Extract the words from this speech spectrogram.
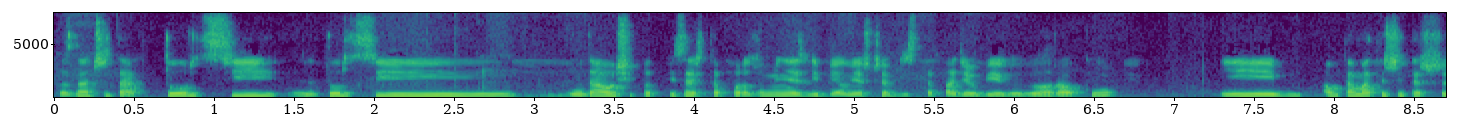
To znaczy tak, Turcji, Turcji udało się podpisać to porozumienie z Libią jeszcze w listopadzie ubiegłego roku i automatycznie też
